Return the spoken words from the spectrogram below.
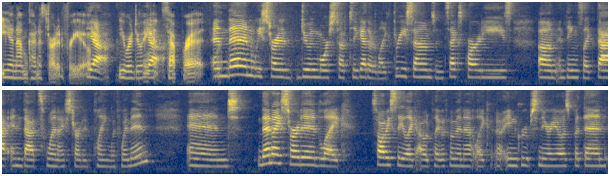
ENM kind of started for you yeah you were doing yeah. it separate and then we started doing more stuff together like threesomes and sex parties um, and things like that and that's when i started playing with women and then I started like so obviously like I would play with women at like uh, in group scenarios, but then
